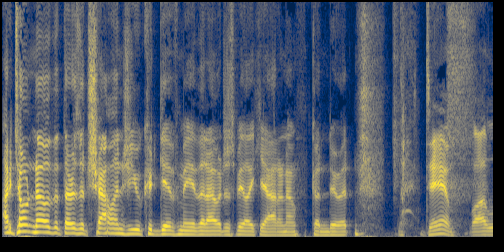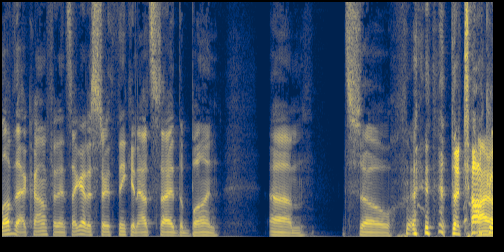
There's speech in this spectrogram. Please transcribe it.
I don't know that there's a challenge you could give me that I would just be like, yeah, I don't know, couldn't do it. Damn. Well, I love that confidence. I got to start thinking outside the bun. Um. So the Taco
